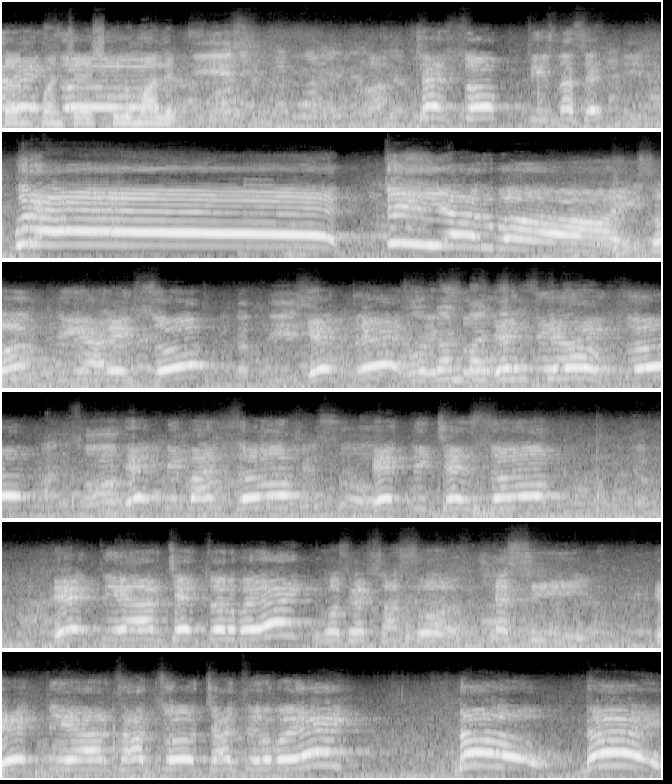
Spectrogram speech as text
टन पंचेचाळीस किलो माल आहे. छह सौ तीस ना सेट पूरे! तीन रुपये एक सौ एक एक एक एक एक ती पाँच सौ एक ती छह सौ एक तीन छह सौ रुपये वो सेट सात सौ छियासी एक तीन सात सौ छियासी रुपये दो ढाई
